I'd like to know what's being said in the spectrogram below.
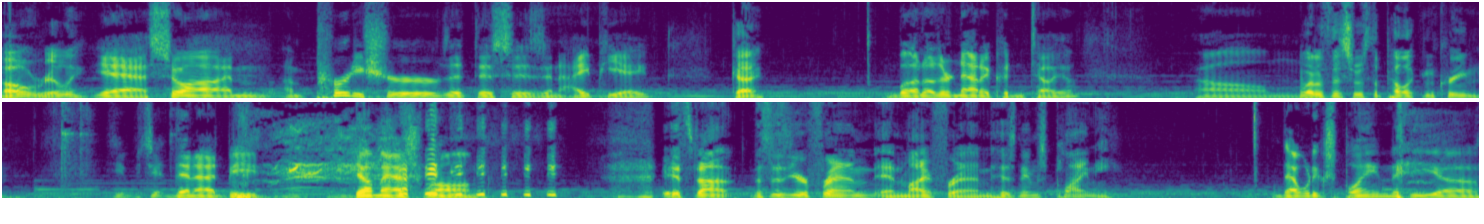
Oh, really? Yeah, so I'm I'm pretty sure that this is an IPA, Okay. but other than that, I couldn't tell you. Um, What if this was the Pelican Cream? then I'd be dumbass wrong. It's not. This is your friend and my friend. His name's Pliny. That would explain the uh,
